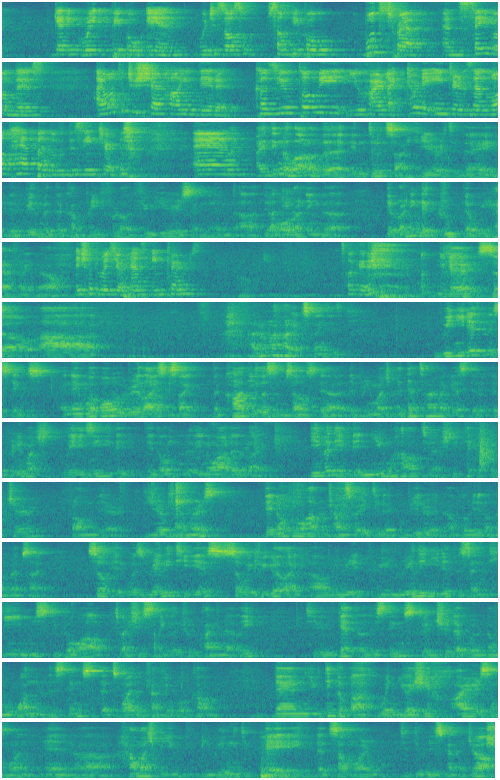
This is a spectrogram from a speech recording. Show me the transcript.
getting great people in, which is also some people bootstrap and save on this. I wanted to share how you did it, cause you told me you hired like 30 interns, and what happened with these interns? and I think a lot of the interns are here today. They've been with the company for a few years, and then uh, they're all running the they're running the group that we have right now. they should raise your hands, interns. Okay. Okay, so uh, I don't know how to explain this. We needed listings, and then what, what we realized is like the car dealers themselves, they're, they're pretty much, at that time, I guess they're, they're pretty much lazy. They, they don't really know how to like, even if they knew how to actually take a picture from their digital cameras, they don't know how to transfer it to their computer and upload it on the website. So it was really tedious. So we figured like uh, we, really, we really needed to send teams to go out to actually cycle through Klang Valley to get the listings to ensure that we're number one in listings. That's why the traffic will come. Then you think about when you actually hire someone and uh, how much will you be willing to pay that someone to do this kind of job.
